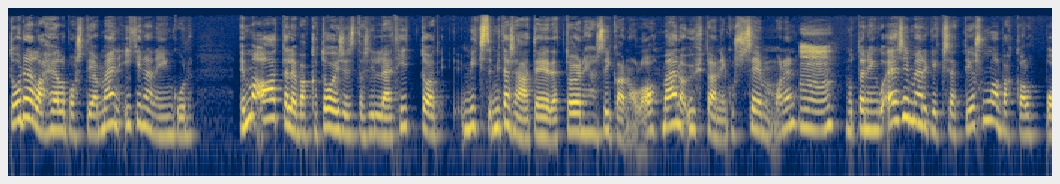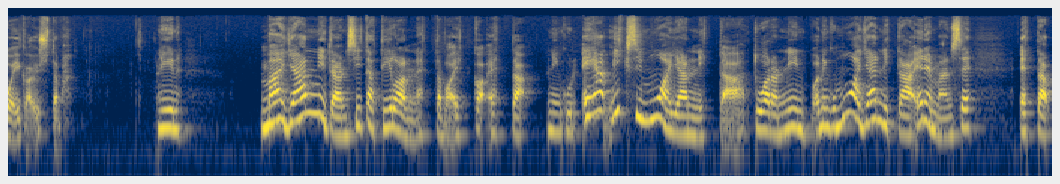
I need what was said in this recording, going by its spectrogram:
Todella helposti ja mä en ikinä niin kuin, en mä ajattele vaikka toisesta silleen, että hitto, että miksi, mitä sä teet, että toi on ihan sikanoloa. Mä en ole yhtään niin kuin semmonen. Mm. Mutta niin kuin esimerkiksi, että jos mulla on vaikka ollut poikaystävä, niin mä jännitän sitä tilannetta vaikka, että niin kuin, eihän, miksi mua jännittää tuoda niin, niin kuin mua jännittää enemmän se, että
